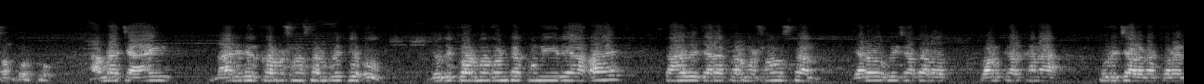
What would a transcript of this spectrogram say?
সম্পর্ক। আমরা চাই নারীদের কর্মসংস্থান বৃদ্ধি হোক। যদি কর্মঘণ্টা কমিয়ে দেওয়া হয়, তাহলে যারা কর্মসংস্থান, যারা অফিস আদালত, কলকারখানা পরিচালনা করেন,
